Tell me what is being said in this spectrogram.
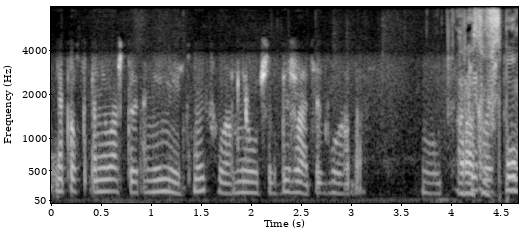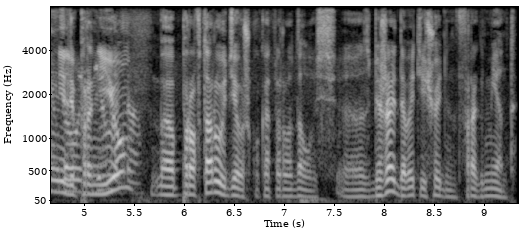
я просто поняла, что это не имеет смысла. Мне лучше сбежать из города. Вот. Раз Первое, вы вспомнили про нее, да. Э, про вторую девушку, которую удалось э, сбежать, давайте еще один фрагмент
